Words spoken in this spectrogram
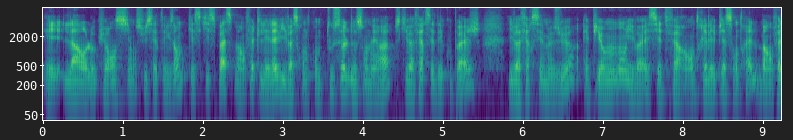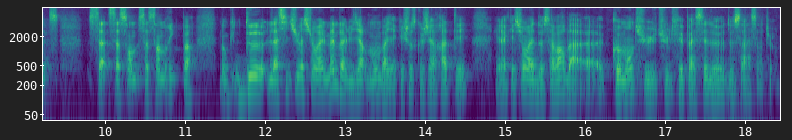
et là en l'occurrence, si on suit cet exemple, qu'est-ce qui se passe? Ben, En fait, l'élève, il va se rendre compte tout seul de son erreur, parce qu'il va faire ses découpages, il va faire ses mesures, et puis au moment où il va essayer de faire rentrer les pièces entre elles, ben, en fait, ça ça, ça s'imbrique pas. Donc de la situation elle-même va lui dire bon bah il y a quelque chose que j'ai raté et la question va être de savoir bah comment tu, tu le fais passer de, de, ça à ça tu vois.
